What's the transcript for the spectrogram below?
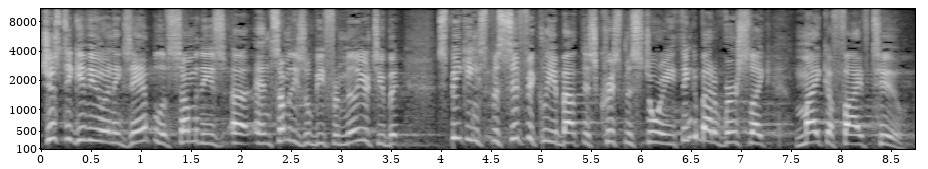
Just to give you an example of some of these, uh, and some of these will be familiar to you, but speaking specifically about this Christmas story, think about a verse like Micah 5 2.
